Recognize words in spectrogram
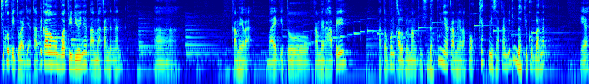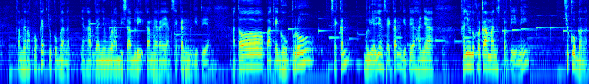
Cukup itu aja. Tapi kalau mau buat videonya tambahkan dengan uh, kamera. Baik itu kamera HP ataupun kalau memang sudah punya kamera pocket misalkan itu udah cukup banget ya. Kamera pocket cukup banget. Yang harganya murah bisa beli kamera yang second begitu ya. Atau pakai GoPro second beli aja yang second gitu ya. Hanya hanya untuk rekaman seperti ini cukup banget.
